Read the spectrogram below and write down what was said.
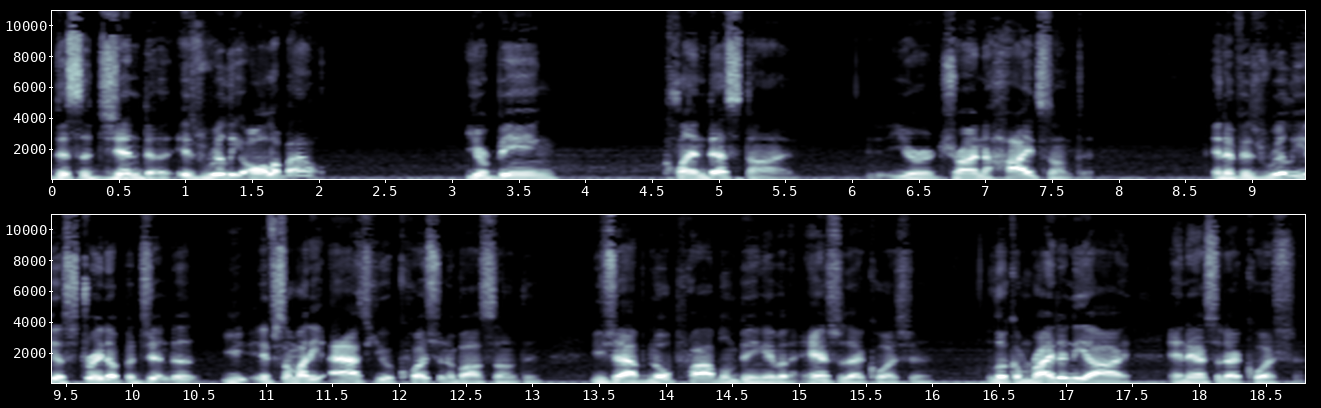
this agenda is really all about. You're being clandestine. You're trying to hide something. And if it's really a straight up agenda, you, if somebody asks you a question about something, you should have no problem being able to answer that question, look them right in the eye, and answer that question.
